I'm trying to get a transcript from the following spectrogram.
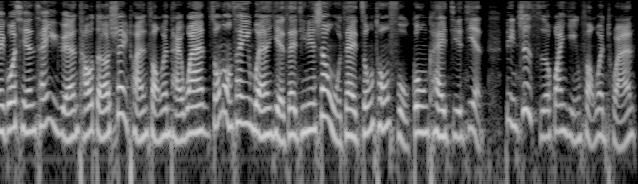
美国前参议员陶德率团访问台湾，总统蔡英文也在今天上午在总统府公开接见，并致辞欢迎访问团。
